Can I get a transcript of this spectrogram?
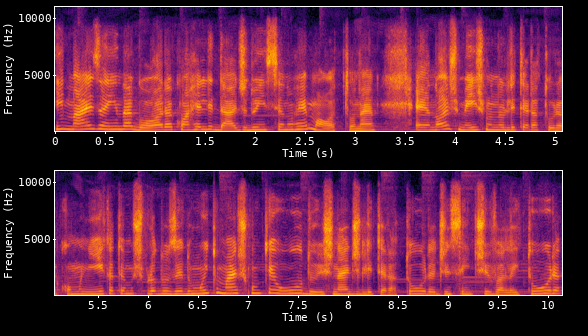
E mais ainda agora com a realidade do ensino remoto, né? É, nós mesmos no Literatura Comunica temos produzido muito mais conteúdos né, de literatura, de incentivo à leitura,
